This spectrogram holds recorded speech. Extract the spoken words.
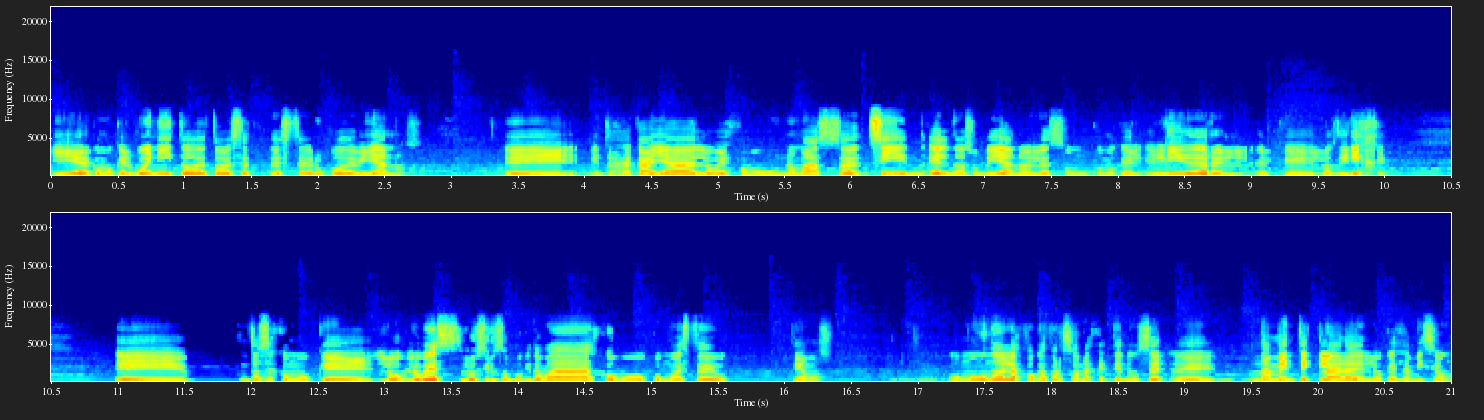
Y era como que el buenito de todo este, este grupo de villanos. Eh, mientras acá ya lo ves como uno más. Sí, él no es un villano, él es un como que el, el líder, el, el que los dirige. Eh, entonces como que lo, ves lucirse un poquito más como, como este, digamos, como uno de las pocas personas que tiene eh, una mente clara en lo que es la misión,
